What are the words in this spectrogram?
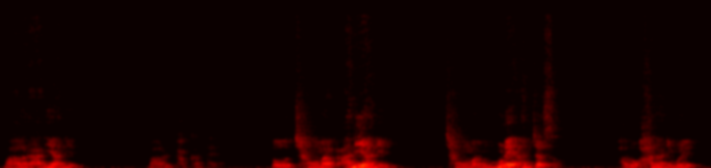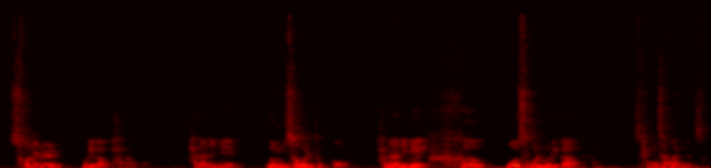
마을 안이 아닌 마을 바깥에 또 장막 안이 아닌 장막 문에 앉아서 바로 하나님의 소리를 우리가 바라고 하나님의 음성을 듣고 하나님의 그 모습을 우리가 상상하면서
